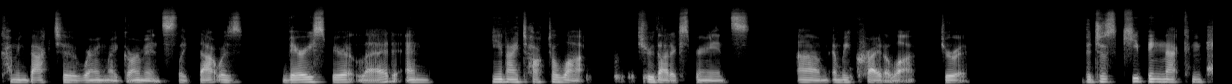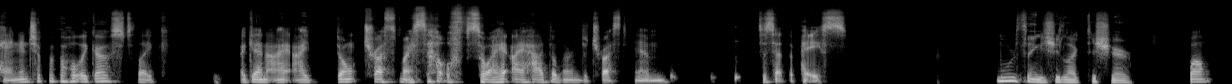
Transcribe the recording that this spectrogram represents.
coming back to wearing my garments, like that was very spirit led. And he and I talked a lot through that experience. Um, and we cried a lot through it. But just keeping that companionship of the Holy Ghost, like, again, I, I don't trust myself. So I, I had to learn to trust him to set the pace. More things you'd like to share? Well,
